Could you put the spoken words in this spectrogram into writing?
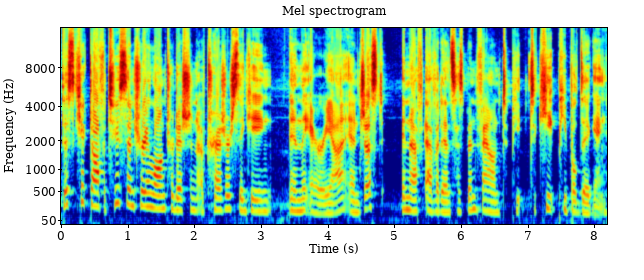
This kicked off a two century long tradition of treasure sinking in the area, and just enough evidence has been found to, pe- to keep people digging.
